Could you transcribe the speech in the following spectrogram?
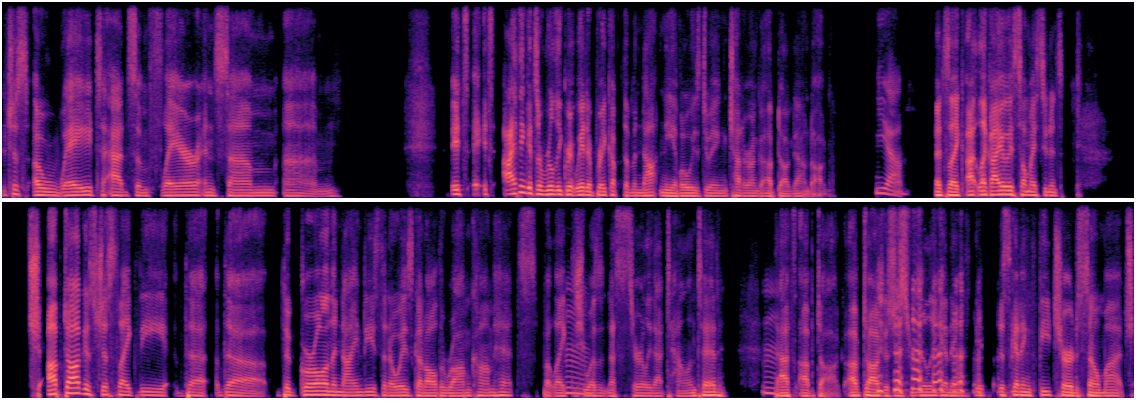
It's just a way to add some flair and some um it's it's I think it's a really great way to break up the monotony of always doing chaturanga up dog down dog. Yeah. It's like I like I always tell my students up dog is just like the the the the girl in the 90s that always got all the rom-com hits but like she Mm. wasn't necessarily that talented Mm. that's up dog up dog is just really getting it's just getting featured so much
